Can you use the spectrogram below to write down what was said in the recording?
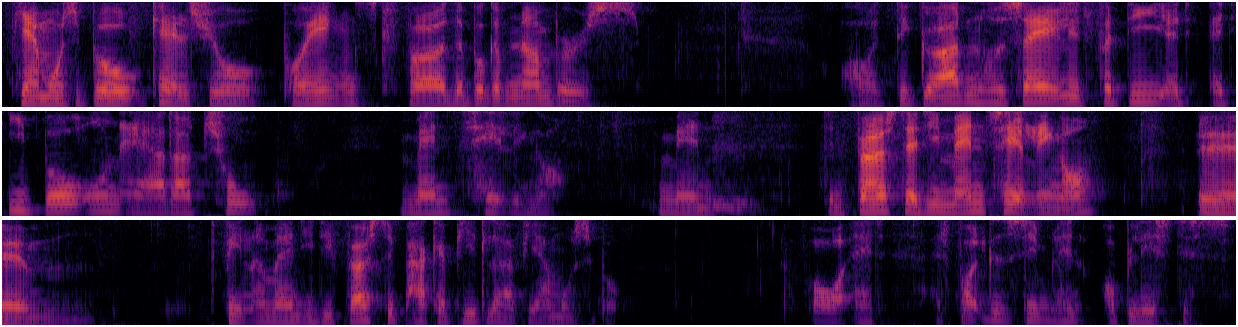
Fjerde Mosebog kaldes jo på engelsk for The Book of Numbers. Og det gør den hovedsageligt, fordi at, at i bogen er der to mandtællinger. Men den første af de mandtællinger øh, finder man i de første par kapitler af 4. Mosebog. For at, at folket simpelthen oplistes.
